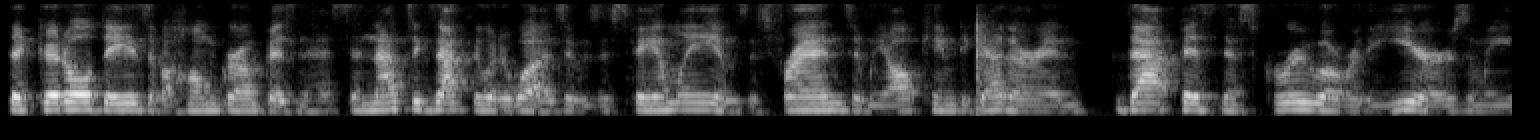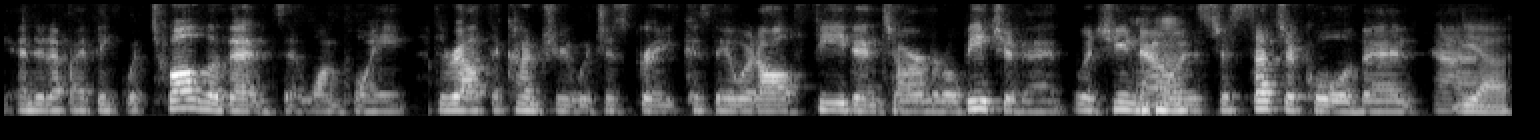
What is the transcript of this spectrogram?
the good old days of a homegrown business. And that's exactly what it was. It was his family, it was his friends, and we all came together. And that business grew over the years. And we ended up, I think, with 12 events at one point throughout the country, which is great because they would all feed into our Myrtle Beach event, which, you know, Mhm. is just such a cool event. Um, Yeah.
